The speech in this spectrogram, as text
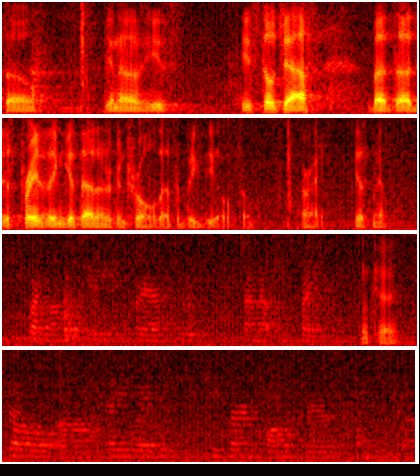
so, you know, he's he's still Jeff, but uh, just pray that they can get that under control. That's a big deal. So, all right, yes, ma'am. Keep our mother Judy in prayer. Found out she's pregnant. Okay, So, um, anyway, just keep her in in prayer. And, uh,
